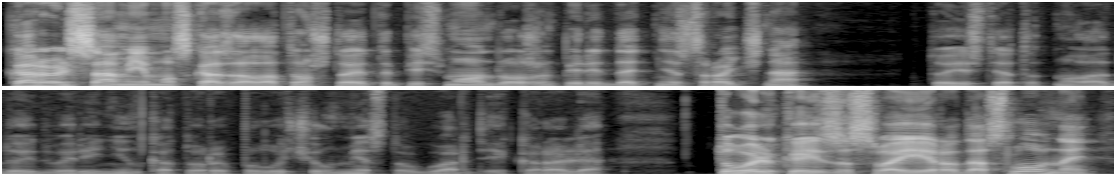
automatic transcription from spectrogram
король сам ему сказал о том, что это письмо он должен передать не срочно. То есть этот молодой дворянин, который получил место в гвардии короля, только из-за своей родословной —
